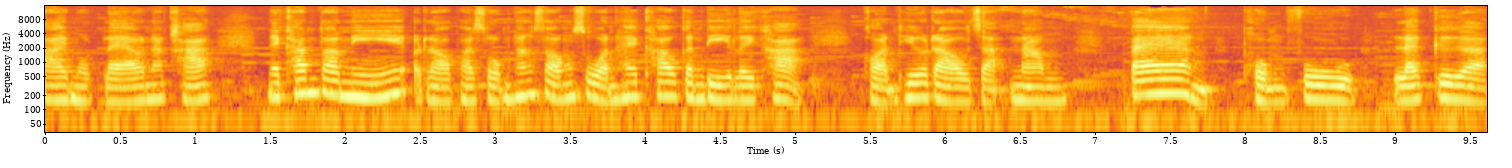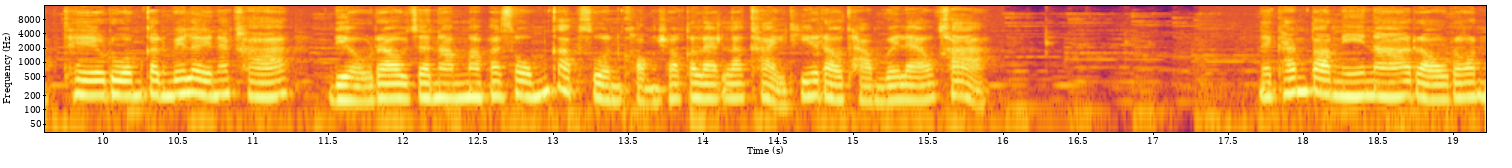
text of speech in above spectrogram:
ลายหมดแล้วนะคะ ในขั้นตอนนี้เราผสมทั้งสองส่วนให้เข้ากันดีเลยค่ะ ก่อนที่เราจะนำแป้ง ผงฟู และเกลือเทรวมกันไว้เลยนะคะ เดี๋ยวเราจะนำมาผสมกับส่วนของช็อกโกแลตและไข่ที่เราทำไว้แล้วค่ะ ในขั้นตอนนี้นะ เราร่อน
